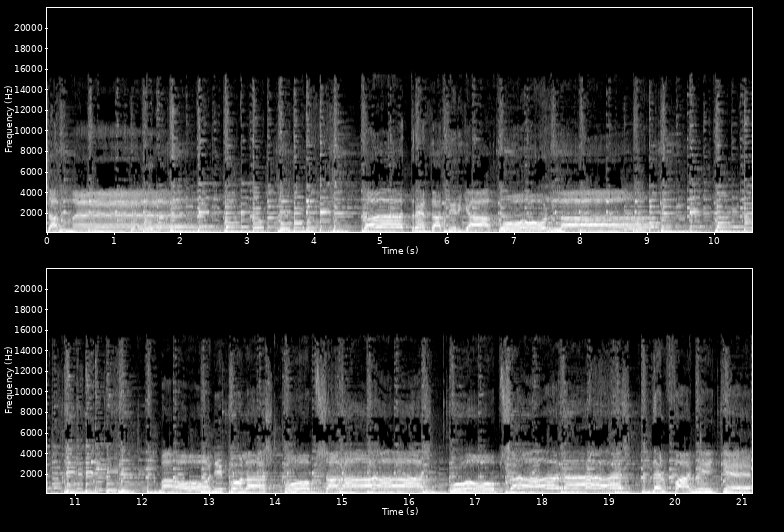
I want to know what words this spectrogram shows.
φύγανε τα τρεχατήρια όλα. Μα ο Νικόλας ο ψαράς, ο ψαράς δεν φάνηκε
